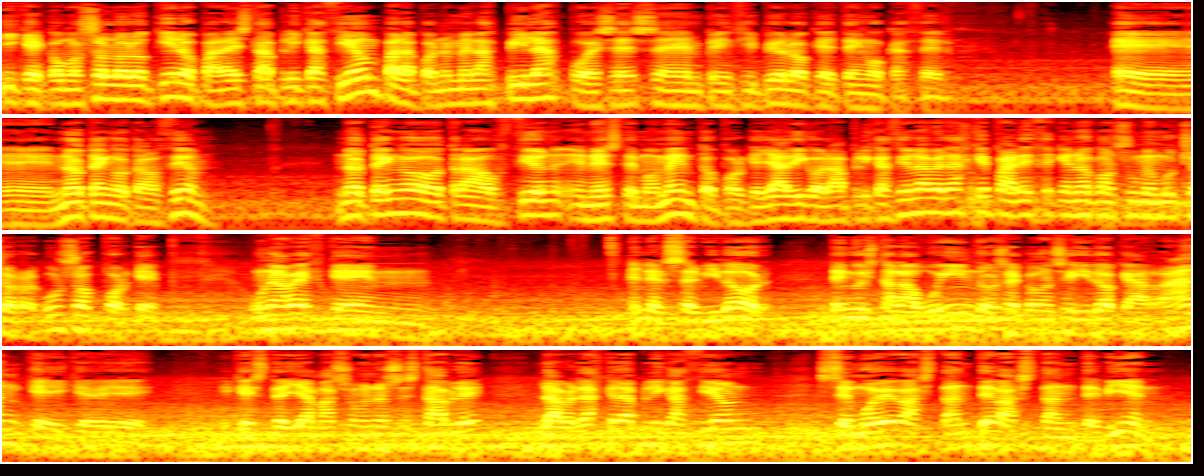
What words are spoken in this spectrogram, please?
Y que como solo lo quiero para esta aplicación, para ponerme las pilas, pues es en principio lo que tengo que hacer. Eh, no tengo otra opción no tengo otra opción en este momento, porque ya digo, la aplicación la verdad es que parece que no consume muchos recursos, porque una vez que en, el servidor tengo instalado Windows, he conseguido que arranque y que, y que esté ya más o menos estable, la verdad es que la aplicación se mueve bastante, bastante bien.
